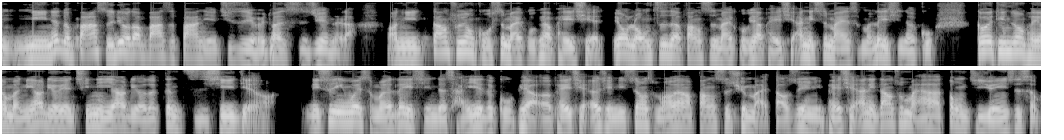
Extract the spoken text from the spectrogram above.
你那个八十六到八十八年，其实有一段时间的啦。哦，你当初用股市买股票赔钱，用融资的方式买股票赔钱，啊，你是买什么类型的股？各位听众朋友们，你要留言，请你要留的更仔细一点哦。你是因为什么类型的产业的股票而赔钱，而且你是用什么样的方式去买，导致于你赔钱？啊，你当初买它的动机原因是什么？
